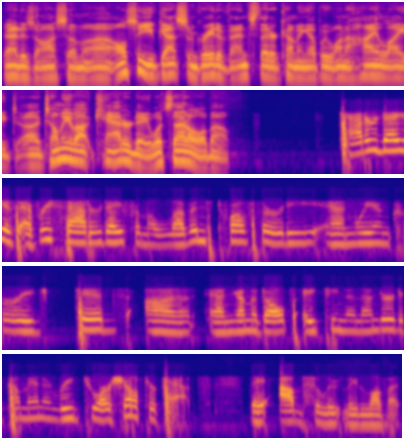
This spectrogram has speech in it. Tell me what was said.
That is awesome. Uh, also, you've got some great events that are coming up. We want to highlight. Uh, tell me about Catter Day. What's that all about? Catter Day is every Saturday from 11 to 12:30, and we encourage kids uh, and young adults 18 and under to come in and read to our shelter cats. They absolutely love it.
